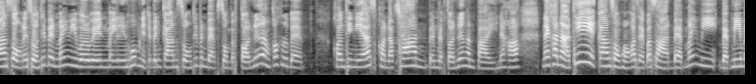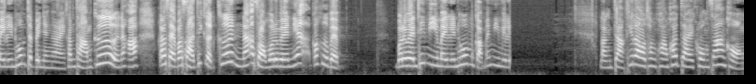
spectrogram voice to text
การส่งในส่วนที่เป็นไม่มีบริเวณไมลินหุ้มเนี่ยจะเป็นการส่งที่เป็นแบบส่งแบบต่อเนื่องก็คือแบบ continuous conduction เป็นแบบต่อเนื่องกันไปนะคะ ในขณะที่การส่งของกระแสประสาทแบบไม่มีแบบมีไมลินหุ้มจะเป็นยังไงคำถามคือนะคะ กระแสประสาทที่เกิดขึ้นณสองบริเวณเนี้ยก็คือแบบบริเวณที่มีไมลินหุ้มกับไม่มีไมลินหลังจากที่เราทำความเข้าใจโครงสร้างของ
